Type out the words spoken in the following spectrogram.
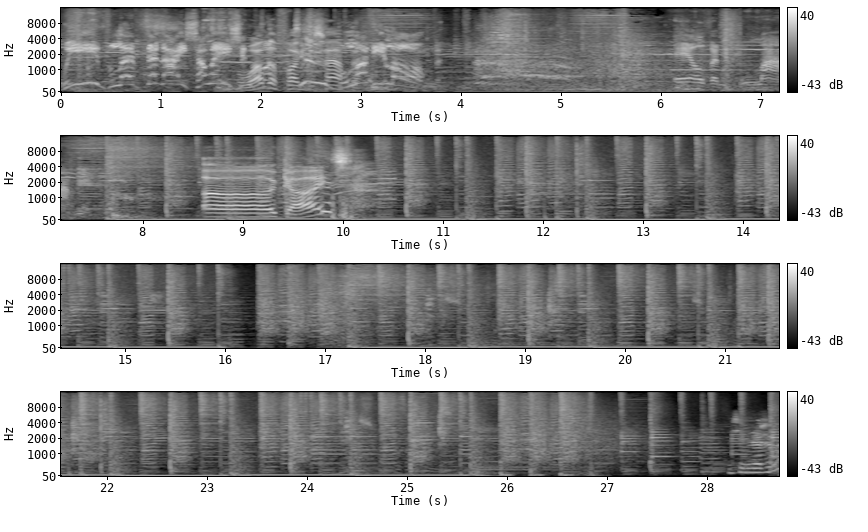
We've lived in isolation What for the fuck too just happened? bloody long! Elven blood. Uh, guys? Ty się wydarzyło?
